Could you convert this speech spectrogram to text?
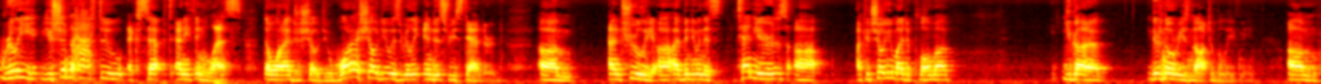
really, you shouldn't have to accept anything less than what I just showed you. What I showed you is really industry standard. Um, and truly, uh, I've been doing this 10 years. Uh, I could show you my diploma. You gotta, there's no reason not to believe me. Um,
